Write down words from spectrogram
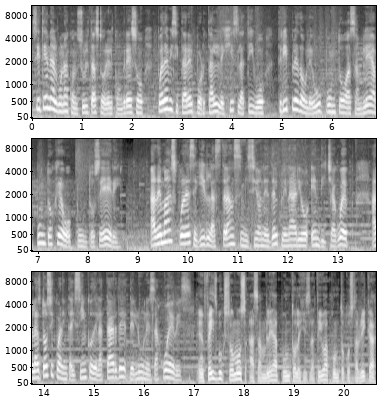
Si tiene alguna consulta sobre el Congreso, puede visitar el portal legislativo www.asamblea.go.cr. Además, puede seguir las transmisiones del plenario en dicha web a las 2 y 45 de la tarde de lunes a jueves. En Facebook somos asamblea.legislativa.costa Rica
